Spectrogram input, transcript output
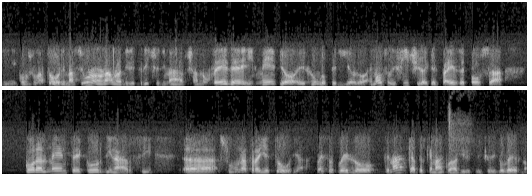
i consumatori, ma se uno non ha una direttrice di marcia, non vede il medio e il lungo periodo, è molto difficile che il Paese possa coralmente coordinarsi uh, su una traiettoria. Questo è quello che manca perché manca una direttrice di governo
